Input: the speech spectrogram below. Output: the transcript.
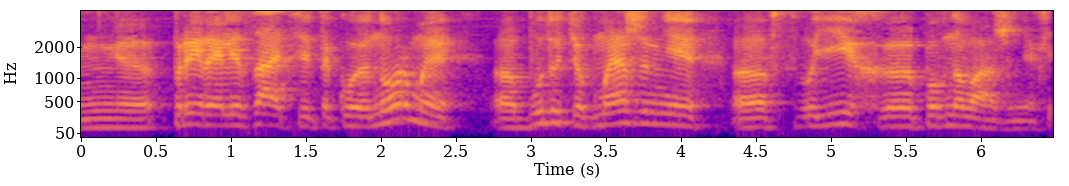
е, при реалізації такої норми е, будуть обмежені е, в своїх е, повноваженнях.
